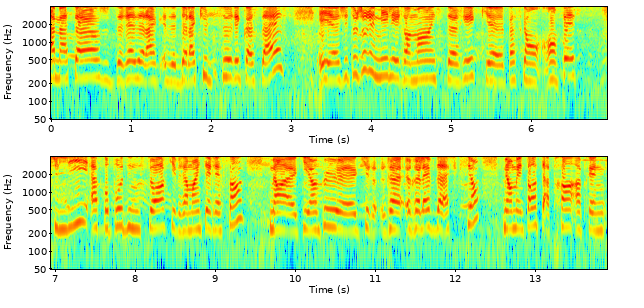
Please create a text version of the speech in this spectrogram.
amateur, je dirais, de la, de la culture écossaise. Et euh, j'ai toujours aimé les romans historiques euh, parce qu'en fait, tu lis à propos d'une histoire qui est vraiment intéressante, mais euh, qui est un peu qui relève de la fiction, mais en même temps, tu apprends après une,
